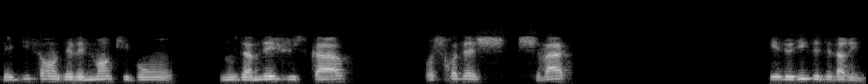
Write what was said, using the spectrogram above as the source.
les différents événements qui vont nous amener jusqu'à Rosh Chodesh Shvat, qui est le livre de Devarim.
